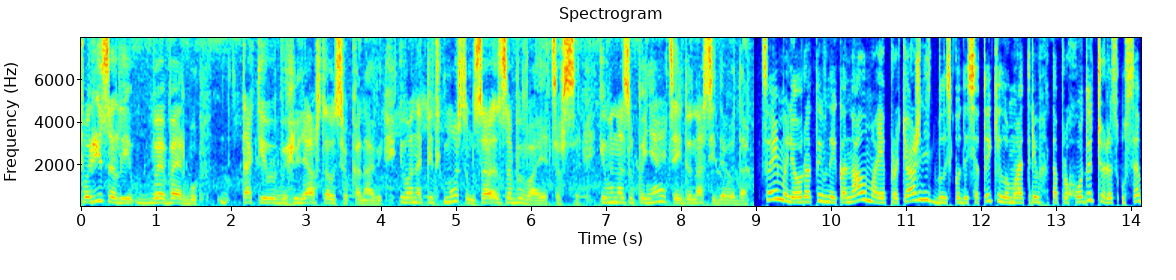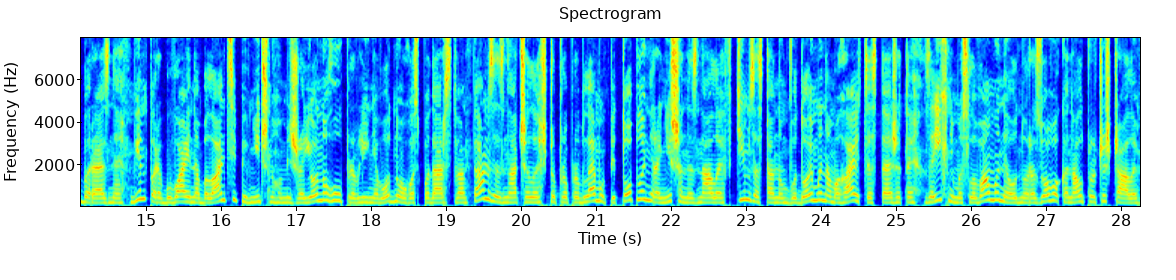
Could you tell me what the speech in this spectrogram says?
порізали вербу, так і гілля залишилося в канаві. І вона під мостом забивається все. І вона зупиняється, і до нас йде вода. Цей меліоративний канал має протяжність близько 10 кілометрів та проходить через усе Березне. Він перебуває на балансі північного міжрайонного управління водного господарства. Там зазначили, що про проблему підтоплень раніше не знали. Втім, за станом водойми намагаються стежити. За їхніми словами, неодноразово канал прочищали.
